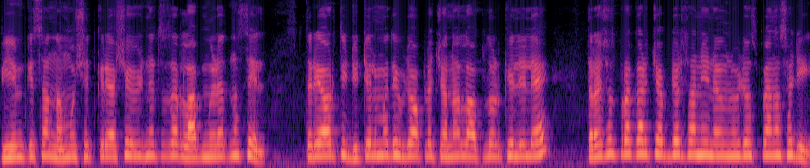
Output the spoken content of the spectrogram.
पी एम किसान नमो शेतकरी अशा योजनेचा जर लाभ मिळत नसेल तर यावरती डिटेलमध्ये व्हिडिओ आपल्या चॅनलला अपलोड केलेले आहे. तर अशाच प्रकारचे अपडेट्स आणि नवीन व्हिडिओज पाहण्यासाठी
